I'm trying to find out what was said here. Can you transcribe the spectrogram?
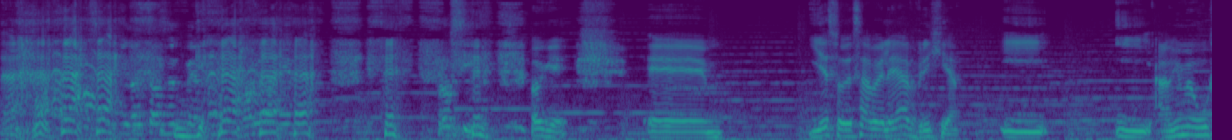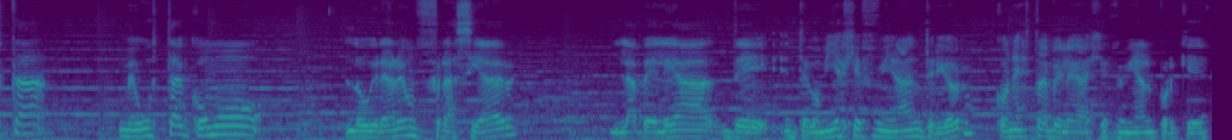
No sé que lo estás esperando. No lo. Prosigue. ok. Eh, y eso, esa pelea es brigia. Y, y a mí me gusta. Me gusta cómo lograron frasear la pelea de, entre comillas, jefe final anterior con esta pelea de jefe final, porque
